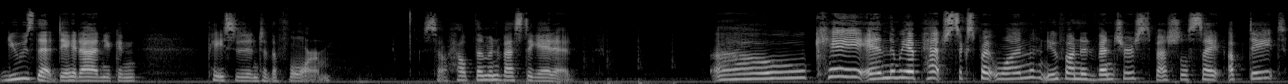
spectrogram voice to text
use that data and you can paste it into the form. So help them investigate it. Okay, and then we have patch 6.1, new Newfound Adventure special site update.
